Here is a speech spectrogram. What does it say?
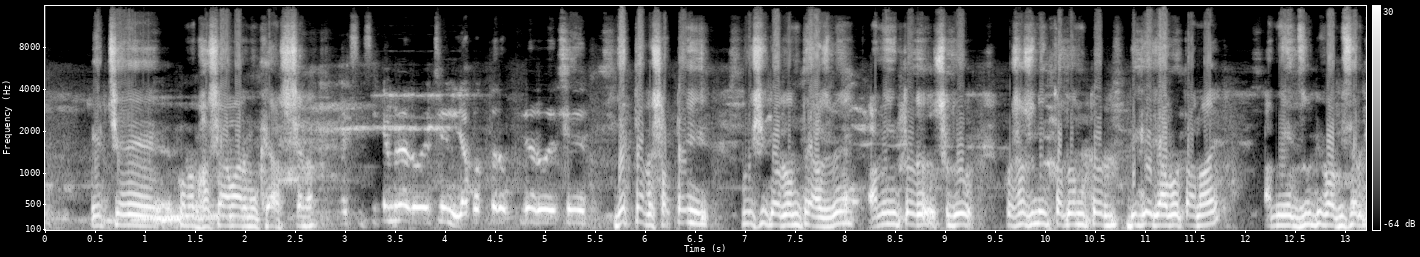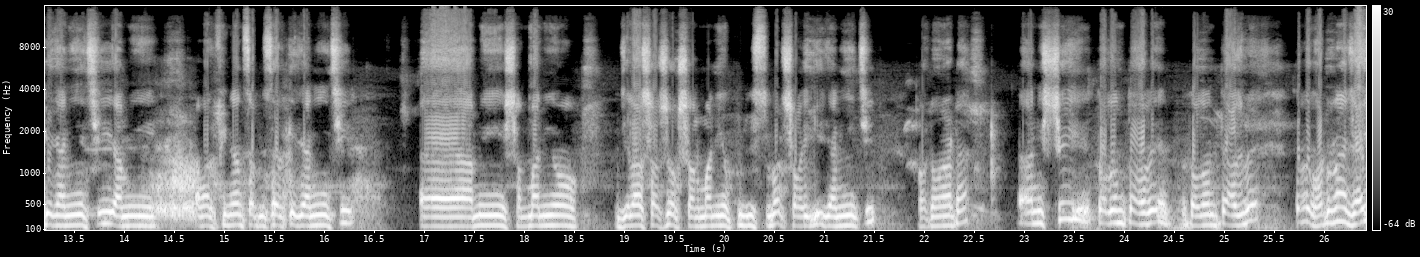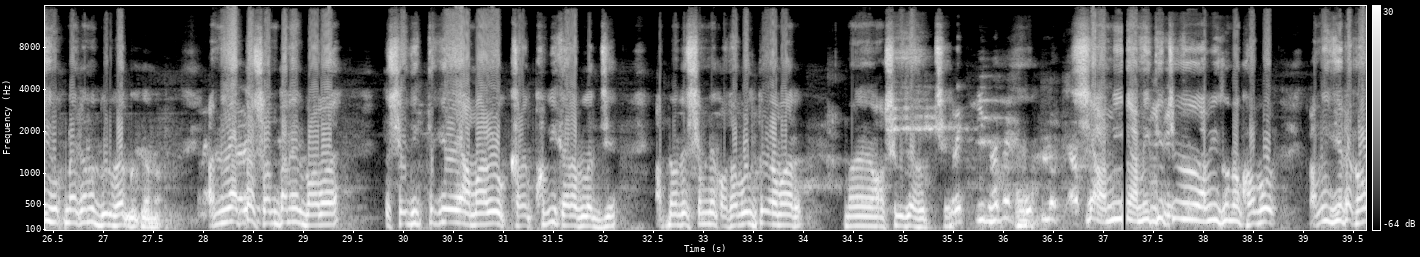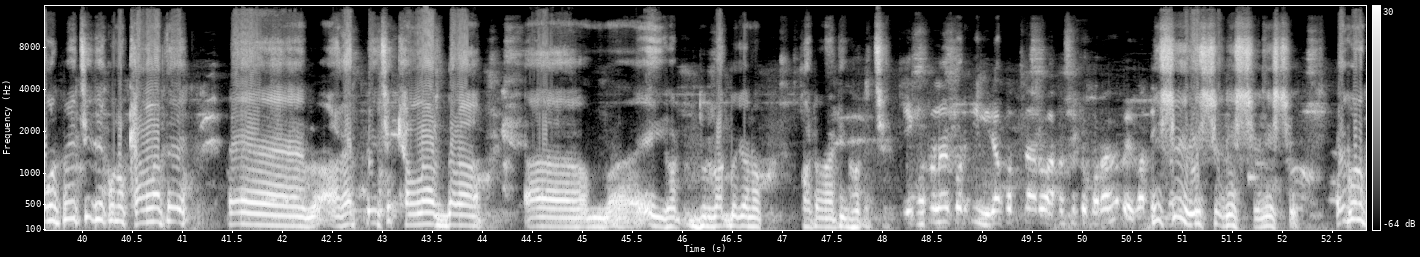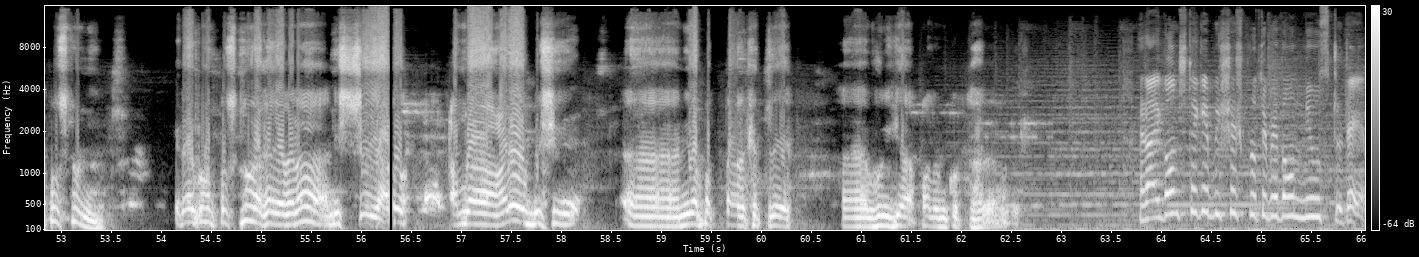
এর চেয়ে কোনো ভাষা আমার মুখে আসছে না। সিসি ক্যামেরা রয়েছে নিরাপত্তা রক্ষীরা রয়েছে। দেখতে হবে সবটাই পুলিশি তদন্তে আসবে। আমি তো শুধু প্রশাসনিক তদন্তর দিকে যাব তা নয় আমি এক্সিকিউটিভ অফিসারকে জানিয়েছি আমি আমার ফিনান্স অফিসারকে জানিয়েছি আমি সম্মানীয় জেলা শাসক সম্মানীয় পুলিশ সুপার সবাইকে জানিয়েছি ঘটনাটা। নিশ্চয়ই তদন্ত হবে তদন্তে আসবে তবে ঘটনা যাই হোক না কেন দুর্ভাগ্যজনক। আমি একটা সন্তানের বাবা তো সেই দিক থেকে আমারও খারাপ খুবই খারাপ লাগছে। আপনাদের সামনে কথা বলতেও আমার মানে অসুবিধা হচ্ছে। মানে সে আমি আমি কিছু আমি কোনো খবর আমি যেটা খবর পেয়েছি যে কোনো খেলনাতে আঘাত পেয়েছে খেলনার দ্বারা এই দুর্ভাগ্যজনক ঘটনাটি ঘটেছে। এই ঘটনার পর কি নিরাপত্তা আরও আতশত করা হবে নিশ্চয়ই নিশ্চয়ই নিশ্চয়ই নিশ্চয়ই। এর কোনো প্রশ্ন নেই। এটার কোনো প্রশ্ন রাখা যাবে না। নিশ্চয়ই আরও আমরা আরও বেশি নিরাপত্তার ক্ষেত্রে ভূমিকা পালন করতে হবে আমাদের। রায়গঞ্জ থেকে বিশেষ প্রতিবেদন নিউজ টুডে।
